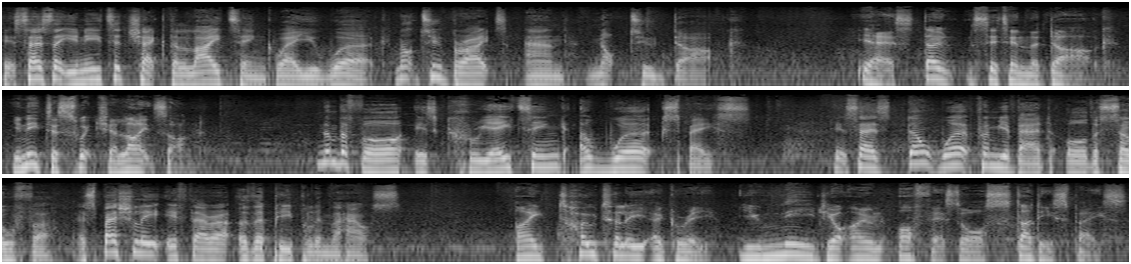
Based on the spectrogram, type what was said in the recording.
It says that you need to check the lighting where you work, not too bright and not too dark. Yes, don't sit in the dark. You need to switch your lights on. Number 4 is creating a workspace. It says don't work from your bed or the sofa, especially if there are other people in the house. I totally agree. You need your own office or study space.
